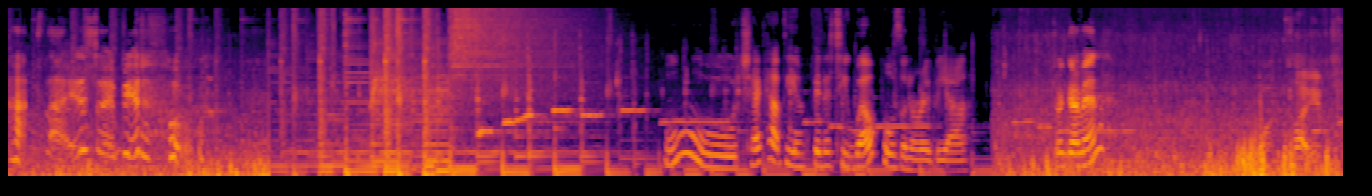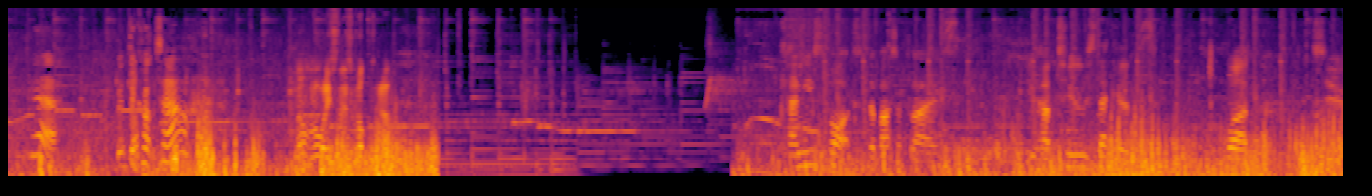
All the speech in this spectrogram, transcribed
That, that is so beautiful. Ooh, check out the infinity whirlpools in Euribia. Do you want to go in? Clothed? Yeah. With the cocktail? No, I'm not wasting this cocktail. Can you spot the butterflies? You have two seconds. One, two.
